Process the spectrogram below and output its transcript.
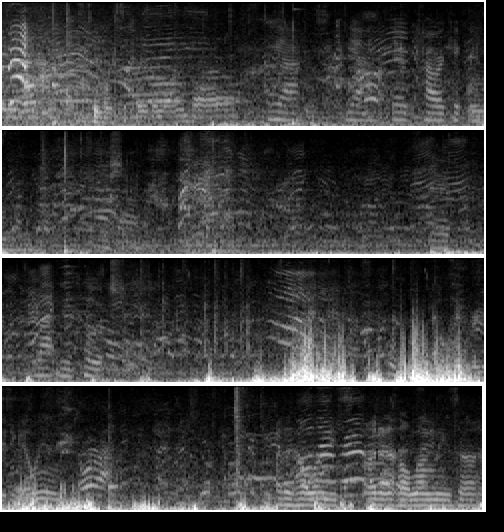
It team likes to play the long ball. Yeah, yeah, they're power kickers for sure. Their Latin coach. Okay, ready to go in. I don't know how long these. I don't know how long these. Uh,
